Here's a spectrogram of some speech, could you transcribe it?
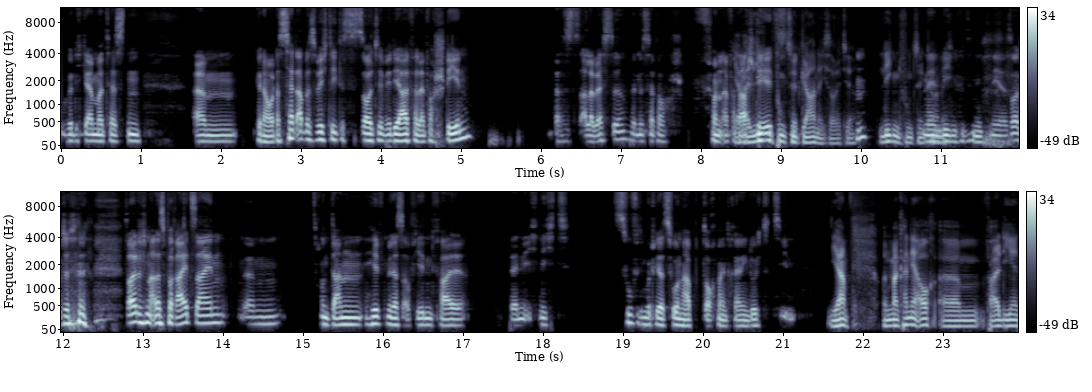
würde ich gerne mal testen. Ähm, genau, das Setup ist wichtig, das sollte im Idealfall einfach stehen. Das ist das Allerbeste, wenn es einfach schon einfach Ja, da weil liegen steht. funktioniert gar nicht, sag ich dir. Hm? Liegen funktioniert Nee, gar nicht. liegen sie nicht. Nee, das sollte, sollte schon alles bereit sein. Ähm, und dann hilft mir das auf jeden Fall, wenn ich nicht zu viel Motivation habe, doch mein Training durchzuziehen. Ja, und man kann ja auch, ähm, für all die,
